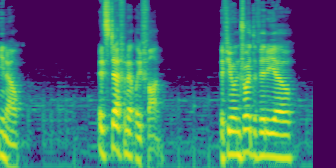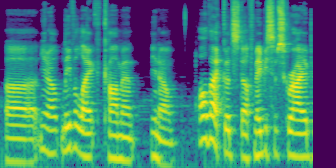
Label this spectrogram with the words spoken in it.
you know, it's definitely fun. If you enjoyed the video, uh, you know, leave a like, comment, you know, all that good stuff. Maybe subscribe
